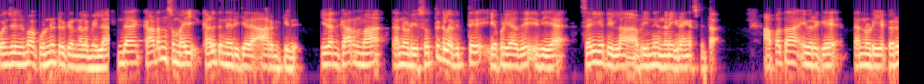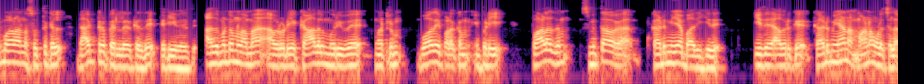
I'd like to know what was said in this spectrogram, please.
கொஞ்சம் கொஞ்சமாக கொண்டுட்டு இருக்கிற நிலைமையில் இந்த கடன் சுமை கழுத்து நெரிக்க ஆரம்பிக்குது. இதன் காரணமாக தன்னுடைய சொத்துக்களை விற்று எப்படியாவது இதைய சரி கட்டிடலாம் அப்படின்னு நினைக்கிறாங்க ஸ்மிதா. அப்போ தான் இவருக்கு தன்னுடைய பெரும்பாலான சொத்துக்கள் டாக்டர் பேரில் இருக்கிறது தெரிய வருது. அது மட்டும் இல்லாமல் அவருடைய காதல் முறிவு மற்றும் போதை பழக்கம் இப்படி பலதும் ஸ்மிதாவை கடுமையாக பாதிக்குது. இது அவருக்கு கடுமையான மன உளைச்சலை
